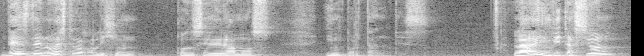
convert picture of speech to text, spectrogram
desde nuestra religión, consideramos importantes. La invitación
